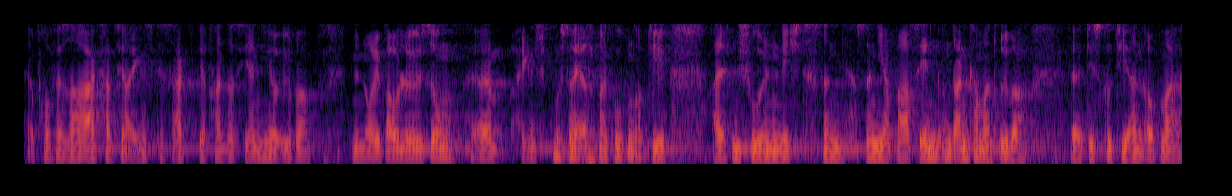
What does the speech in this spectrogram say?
Herr Professor Haag hat es ja eigentlich gesagt, wir fantasieren hier über eine Neubaulösung. Ähm, eigentlich muss man erst mal gucken, ob die alten Schulen nicht sanierbar sind und dann kann man darüber äh, diskutieren, ob man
